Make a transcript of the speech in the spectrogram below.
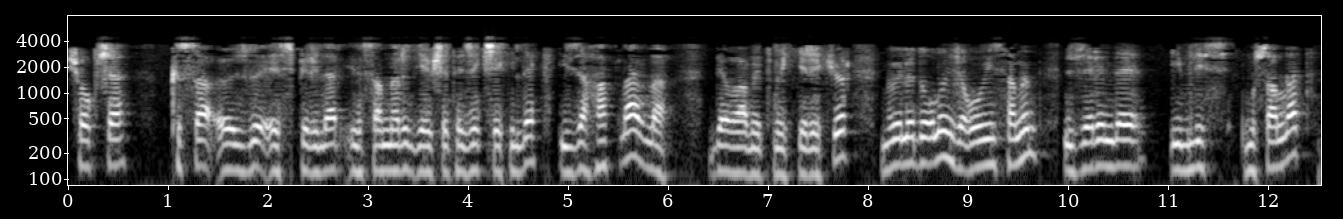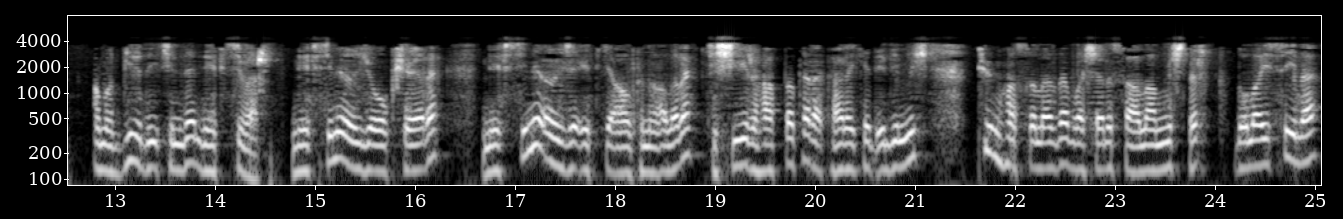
çokça kısa özlü espriler insanları gevşetecek şekilde izahatlarla devam etmek gerekiyor. Böyle de olunca o insanın üzerinde iblis musallat ama bir de içinde nefsi var. Nefsini önce okşayarak, nefsini önce etki altına alarak, kişiyi rahatlatarak hareket edilmiş, tüm hastalarda başarı sağlanmıştır. Dolayısıyla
